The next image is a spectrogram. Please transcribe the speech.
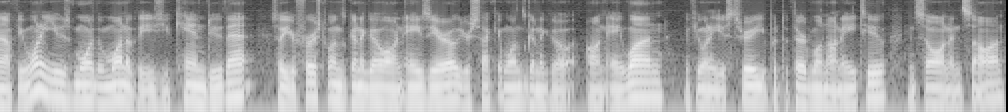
Now if you want to use more than one of these, you can do that. So your first one's going to go on A0, your second one's going to go on A1. If you want to use three, you put the third one on A2, and so on and so on.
